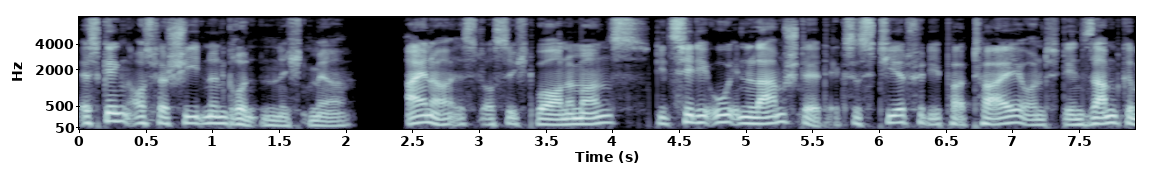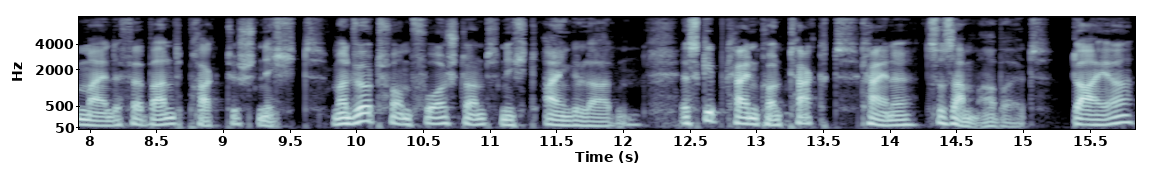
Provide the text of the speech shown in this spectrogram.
Es ging aus verschiedenen Gründen nicht mehr. Einer ist aus Sicht Bornemanns, die CDU in Lamstedt existiert für die Partei und den Samtgemeindeverband praktisch nicht. Man wird vom Vorstand nicht eingeladen. Es gibt keinen Kontakt, keine Zusammenarbeit. Daher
